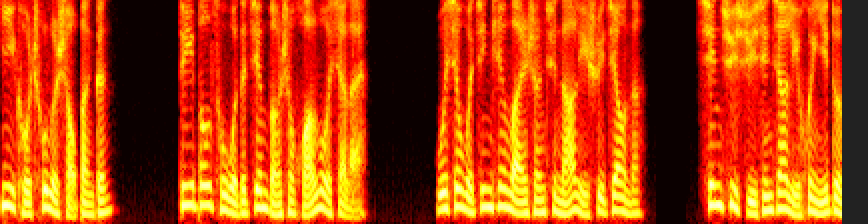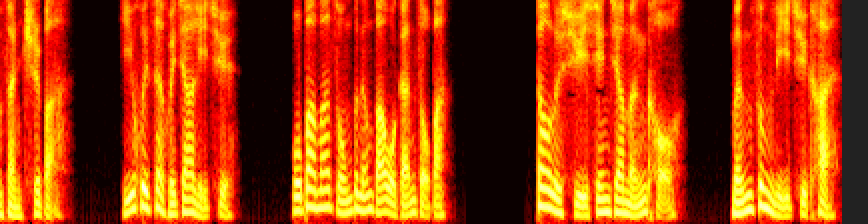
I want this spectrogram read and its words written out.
一口抽了少半根，背包从我的肩膀上滑落下来。我想，我今天晚上去哪里睡觉呢？先去许仙家里混一顿饭吃吧，一会再回家里去。我爸妈总不能把我赶走吧？到了许仙家门口。门缝里去看，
